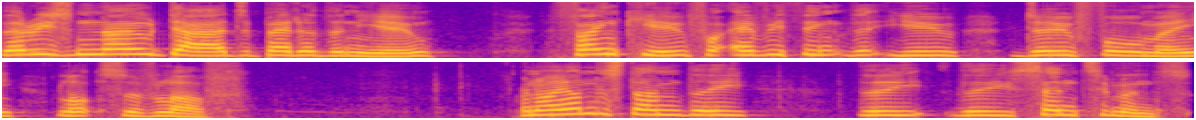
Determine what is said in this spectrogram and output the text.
There is no dad better than you. Thank you for everything that you do for me. Lots of love. And I understand the, the, the sentiment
